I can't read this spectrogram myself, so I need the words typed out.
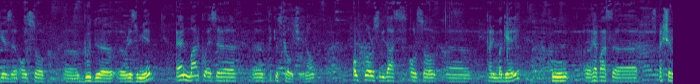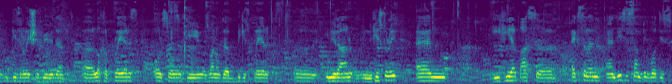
he has also good resume. And Marco as a fitness coach, you know. Of course, with us also uh, Karim Bagheri, who uh, help us uh, special this relationship with uh, local players. Also, he was one of the biggest players uh, in Iran in history, and he, he helped us uh, excellent. And this is something what is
